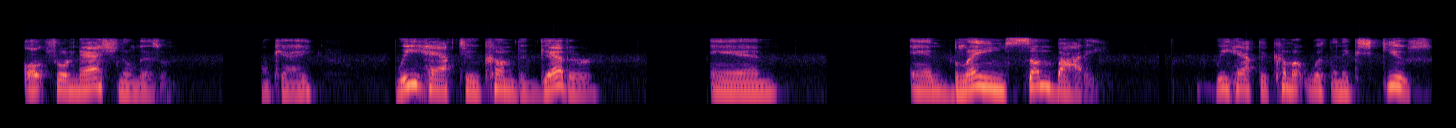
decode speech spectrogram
ultra nationalism. Okay, we have to come together and and blame somebody. We have to come up with an excuse.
